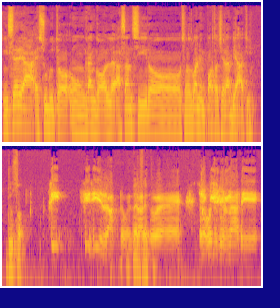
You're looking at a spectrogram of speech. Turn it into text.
in Serie A e subito un gran gol a San Siro, se non sbaglio in porta c'era Abbiati, giusto? Sì, sì, sì, esatto, esatto. eh, sono quelle giornate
